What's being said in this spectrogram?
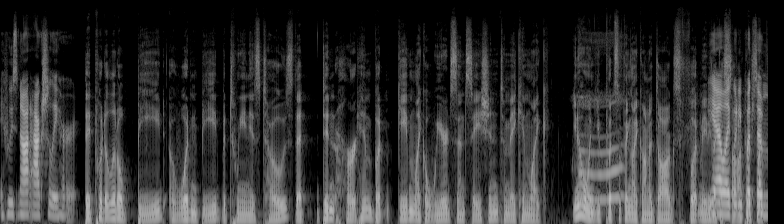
if who's not actually hurt? they put a little bead, a wooden bead between his toes that didn't hurt him but gave him like a weird sensation to make him like you know when you put something like on a dog's foot maybe yeah, like, like when you put them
